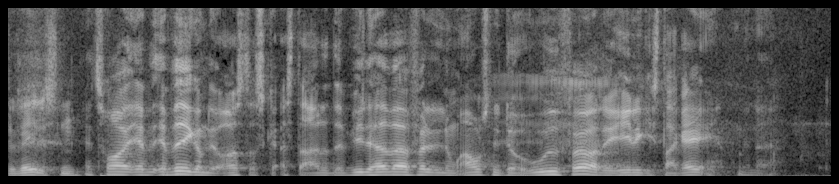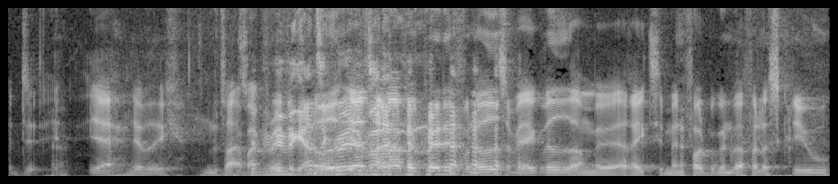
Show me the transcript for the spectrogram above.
bevægelsen. Jeg tror, jeg, jeg ved ikke, om det er os, der skal have startet det. Vi havde i hvert fald nogle afsnit, der var ude, før det hele gik stak af. Men, uh, Det, ja, jeg ved ikke. Nu tager jeg bare credit for noget. Jeg tager i hvert fald credit for noget, som jeg ikke ved om øh, er rigtigt, men folk begyndte i hvert fald at skrive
